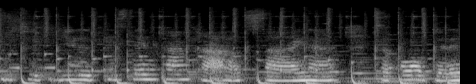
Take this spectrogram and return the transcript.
รู้สึกยืดที่เส้นข้างขาซ้ายนะสะโพกจะได้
